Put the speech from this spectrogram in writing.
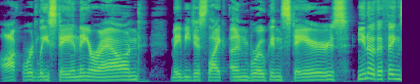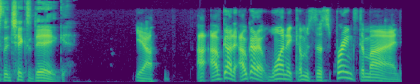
awkwardly standing around, maybe just like unbroken stairs. You know, the things that chicks dig. Yeah, I, I've got I've got a one it comes that springs to mind.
